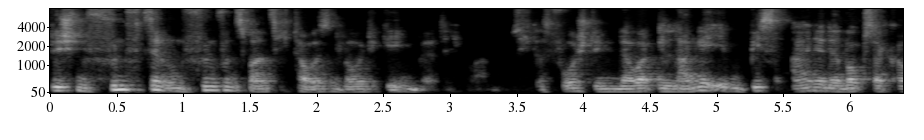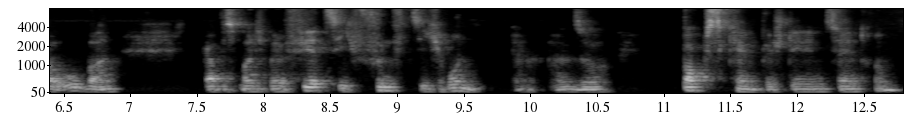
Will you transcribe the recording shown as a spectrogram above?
zwischen 15.000 und 25.000 Leute gegenwärtig waren. Muss ich das vorstellen, die dauerten lange eben, bis einer der Boxer K.O. waren, gab es manchmal 40, 50 Runden. Also Boxkämpfe stehen im Zentrum.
